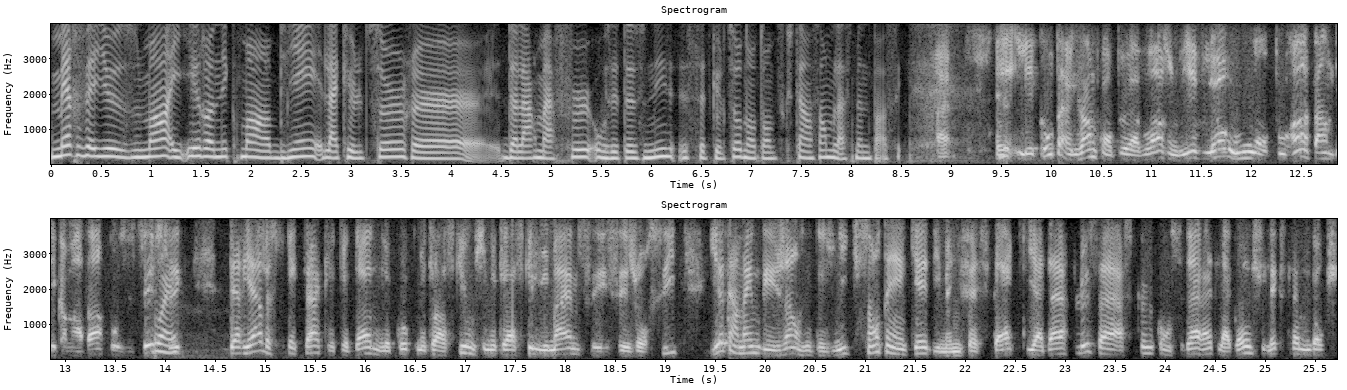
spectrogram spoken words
merveilleusement et ironiquement bien la culture de l'arme à feu aux États-Unis, cette culture dont on discutait ensemble la semaine passée. L'écho, par exemple, qu'on peut avoir, Geneviève, là où on pourra entendre des commentaires positifs, c'est que derrière le spectacle que donne le couple McCloskey ou M. McCloskey lui-même ces, ces jours-ci, il y a quand même des gens aux États-Unis qui sont inquiets des manifestants, qui adhèrent plus à, ce qu'eux considèrent être la gauche ou l'extrême gauche.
